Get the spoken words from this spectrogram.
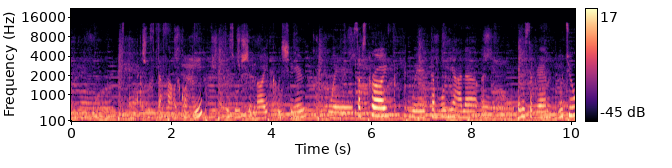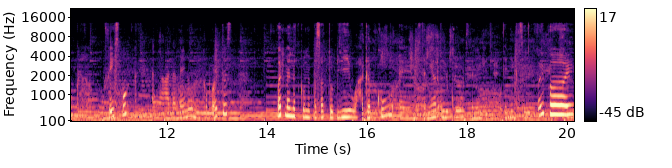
آه أشوف تفاعلكم عليه. ما تنسوش ال like وال share و subscribe وتابعوني على انستغرام يوتيوب وفيسبوك على Mano Makeup Artist وأتمنى تكونوا اتبسطتوا بيه وعجبكم آه مستنية رأيكم مستنيه فيديوهات تانية كتير. bye bye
